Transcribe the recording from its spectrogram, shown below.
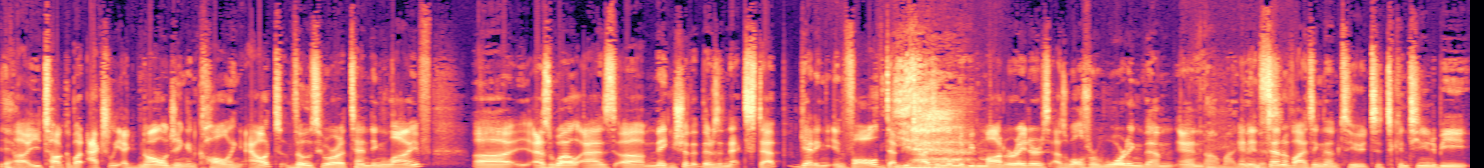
Yeah. Uh, you talk about actually acknowledging and calling out those who are attending live uh, as well as um, making sure that there's a next step, getting involved, deputizing yeah. them to be moderators, as well as rewarding them and oh and incentivizing them to, to, to continue to be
